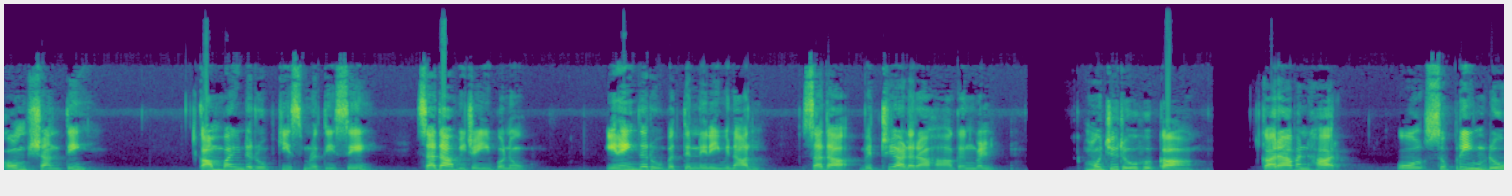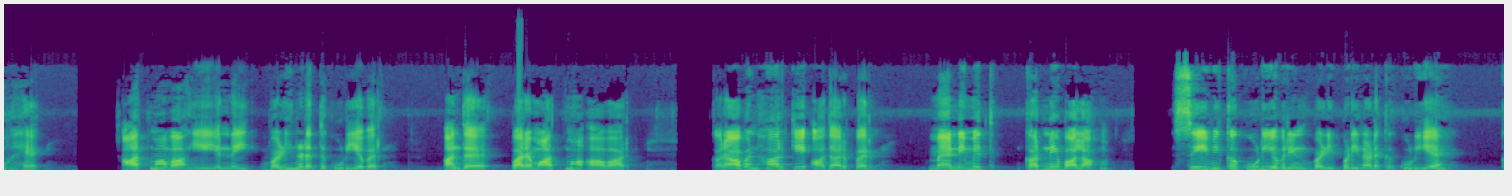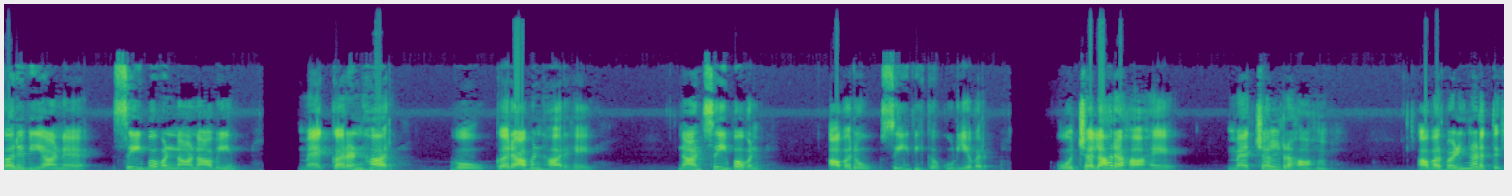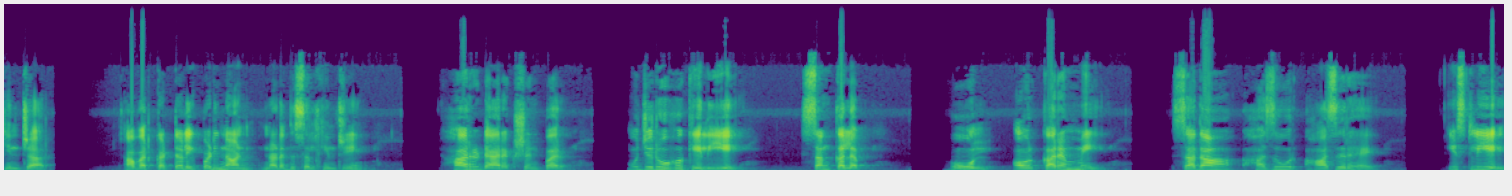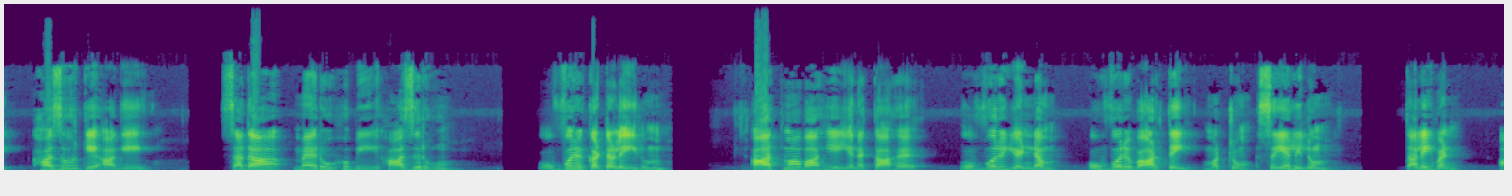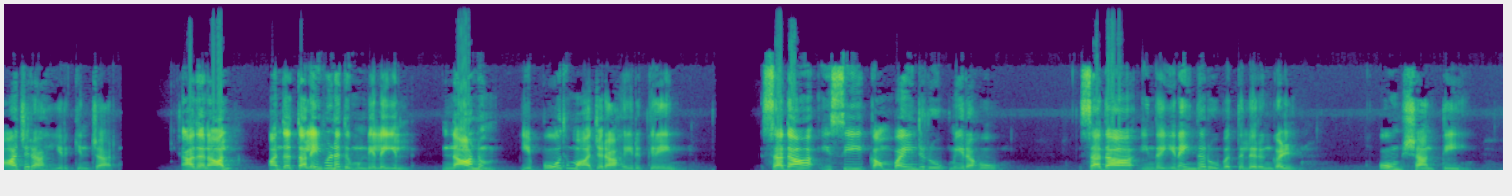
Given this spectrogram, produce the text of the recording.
Om Shanti combined Roop கி ஸ்மிருதி சே சதா விஜயி பனோ இணைந்த ரூபத்தின் நினைவினால் சதா வெற்றியாளராக ஆகுங்கள் முஜ் ரூஹு கா கராவன் ஹார் ஓ சுப்ரீம் ரூஹ் ஹே ஆத்மாவாகிய என்னை வழிநடத்தக்கூடியவர் அந்த பரமாத்மா ஆவார் करावनहार के आधार पर मैं निमित्त करने वाला हूँ சேவிக்கக்கூடியவரின் வழிப்படி நடக்கக்கூடிய கருவியான செய்பவன் நானாவேன் மே கரன்ஹார் ஓ கராவன்ஹார் ஹே நான் செய்பவன் அவரோ செய்விக்கக்கூடியவர் ஓ சலா ரஹா ஹே மே சல் ரஹா ஹூம் அவர் வழி நடத்துகின்றார் அவர் கட்டளைப்படி நான் நடந்து செல்கின்றேன் हर डायरेक्शन पर मुझ रूह के लिए संकल्प बोल और कर्म में सदा हजूर हाजिर है इसलिए हजूर के आगे सदा मैं रूह भी हाजिर हूँ ஒவ்வொரு கட்டளையிலும் ஆத்மாவாகிய எனக்காக ஒவ்வொரு எண்ணம் ஒவ்வொரு வார்த்தை மற்றும் செயலிலும் தலைவன் ஆஜராகியிருக்கின்றார் அதனால் அந்த தலைவனது முன்னிலையில் நானும் எப்போதும் ஆஜராக இருக்கிறேன் சதா இசி கம்பைன்டு ரூப் மே ரஹோ சதா இந்த இணைந்த ரூபத்தில் இருங்கள் ओम शांति।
